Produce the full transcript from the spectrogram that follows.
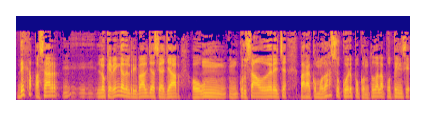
deja pasar eh, eh, lo que venga del rival, ya sea jab o un, un cruzado de derecha, para acomodar su cuerpo con toda la potencia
